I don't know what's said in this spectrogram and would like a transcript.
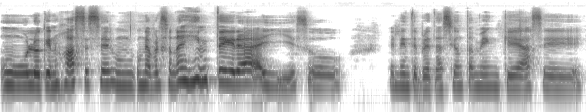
lo que nos hace ser un, una persona íntegra y eso es la interpretación también que hace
